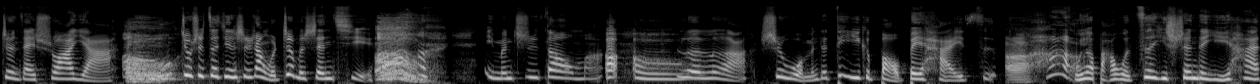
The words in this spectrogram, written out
正在刷牙。哦，就是这件事让我这么生气。哦，你们知道吗？哦哦，乐乐啊，是我们的第一个宝贝孩子。啊哈！我要把我这一生的遗憾，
